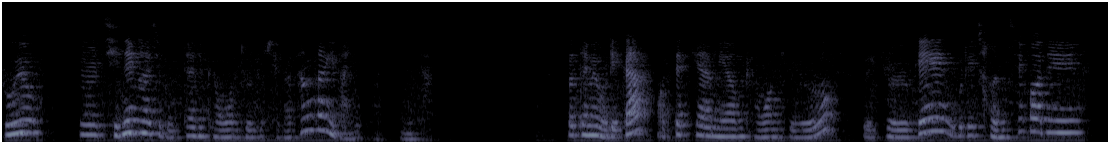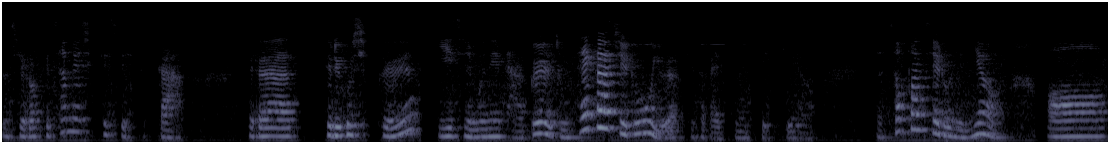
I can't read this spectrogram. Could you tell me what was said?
교육을 진행하지 못하는 병원들도 제가 상당히 많이. 그렇다면 우리가 어떻게 하면 병원 교육, 우리 교육에 우리 전 직원을 즐겁게 참여시킬 수 있을까? 제가 드리고 싶은 이 질문의 답을 좀 세 가지로 요약해서 말씀을 드릴게요. 자, 첫 번째로는요, 어,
